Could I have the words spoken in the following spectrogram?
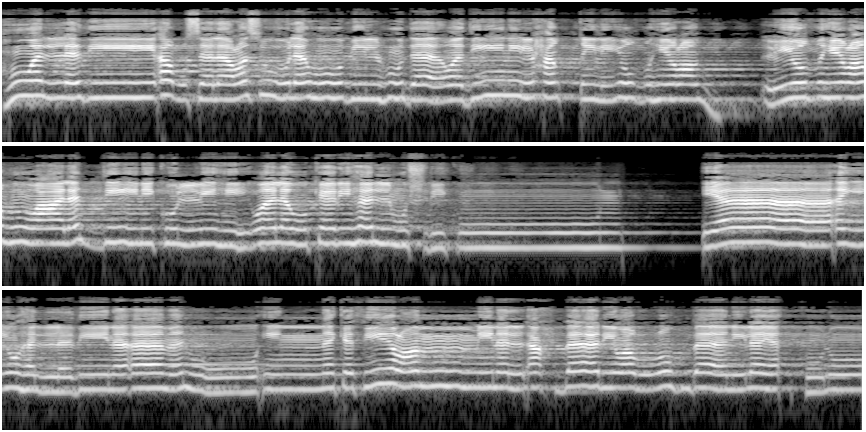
هو الذي أرسل رسوله بالهدى ودين الحق ليظهره ليظهره على الدين كله ولو كره المشركون. يا أيها الذين آمنوا ان كثيرا من الأحبار والرهبان ليأكلون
